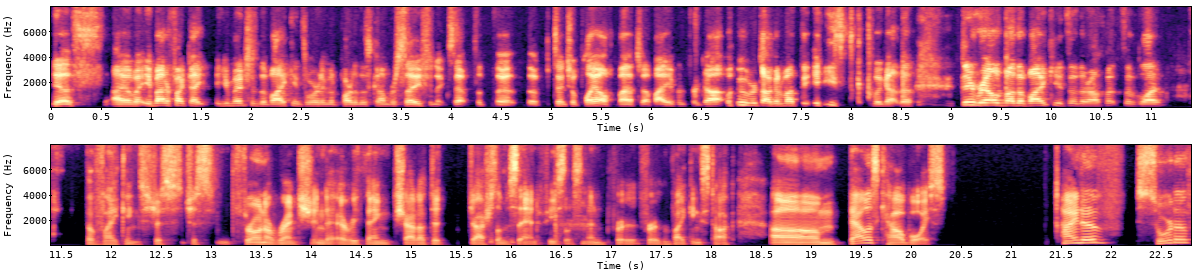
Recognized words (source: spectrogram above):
Yes, I. A matter of fact, I, you mentioned the Vikings weren't even part of this conversation, except for the the potential playoff matchup. I even forgot we were talking about the East. We got the derailed by the Vikings and their offensive line. The Vikings just just throwing a wrench into everything. Shout out to Josh Lemasand if he's listening for for the Vikings talk. Um, Dallas Cowboys, kind of, sort of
